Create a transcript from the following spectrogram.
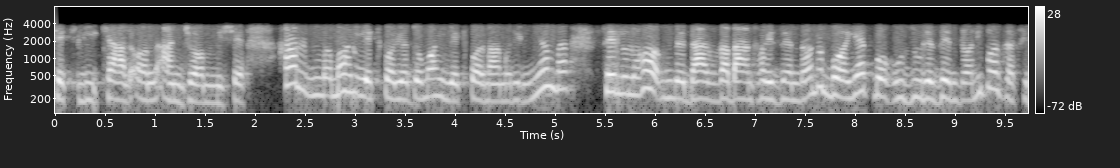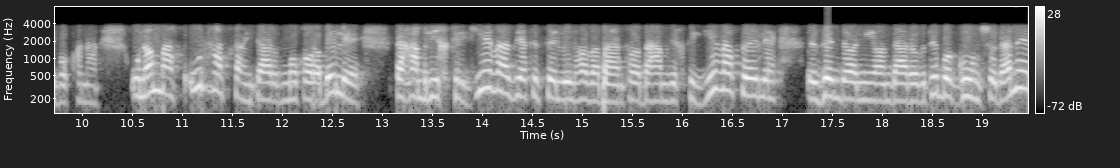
شکلی که الان انجام میشه. هر ماه یک بار یا دو ماه یک بار مامورین میان و سلول ها در و بندهای زندان زندان رو باید با حضور زندانی بازرسی بکنن. اونا مسئول هستن در مقابل به هم ریختگی وضعیت سلول ها و بندها به هم ریختگی وسایل زندانیان در رابطه با گم شدن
